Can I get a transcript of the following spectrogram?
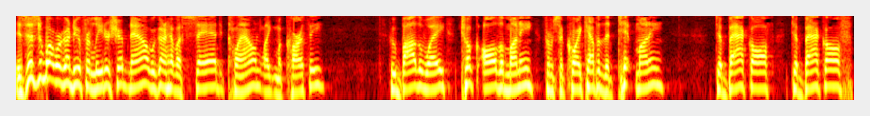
Is this what we're going to do for leadership now? We're going to have a sad clown like McCarthy, who, by the way, took all the money from Sequoia Capital, the tip money, to back off to back off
